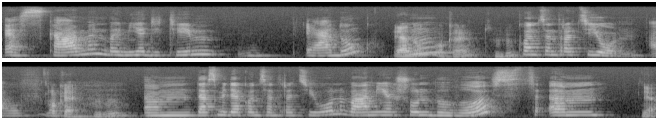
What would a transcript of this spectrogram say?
es kamen bei mir die Themen Erdung, Erdung, okay. Mhm. Konzentration auf. Okay. Mhm. Ähm, das mit der Konzentration war mir schon bewusst. Ähm, ja.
